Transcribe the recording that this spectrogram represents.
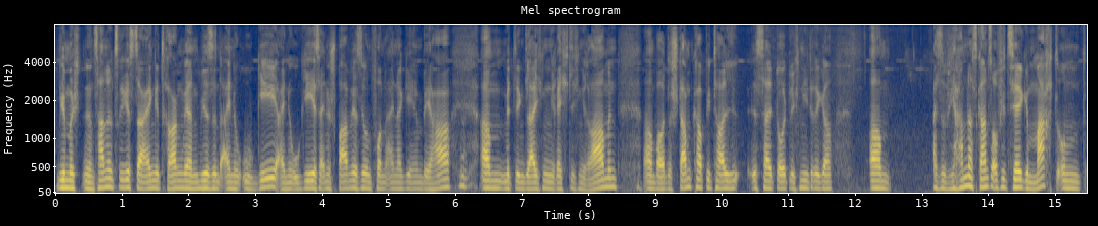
wir möchten ins Handelsregister eingetragen werden, wir sind eine UG, eine UG ist eine Sparversion von einer GmbH ähm, mit den gleichen rechtlichen Rahmen, aber das Stammkapital ist halt deutlich niedriger. Ähm, also wir haben das ganz offiziell gemacht und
